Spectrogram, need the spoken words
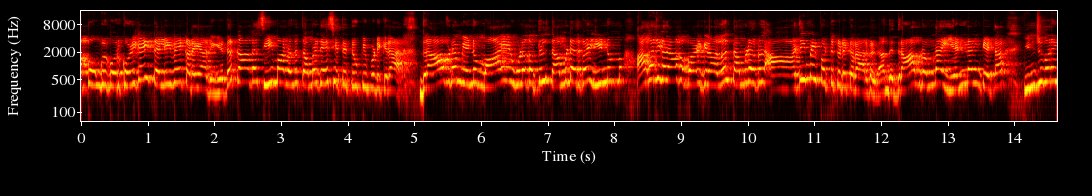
அப்போ உங்களுக்கு ஒரு கொள்கை தெளிவே கிடையாது. எதற்காக சீமான் வந்து தமிழ் தேசியத்தை தூக்கி கண்டுபிடிக்கிறார் திராவிடம் என்னும் மாயை உலகத்தில் தமிழர்கள் இன்னும் அகதிகளாக வாழ்கிறார்கள். தமிழர்கள் அடிமைப்பட்டு கிடக்கிறார்கள். அந்த திராவிடம்னா என்னன்னு கேட்டா இன்று வரை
